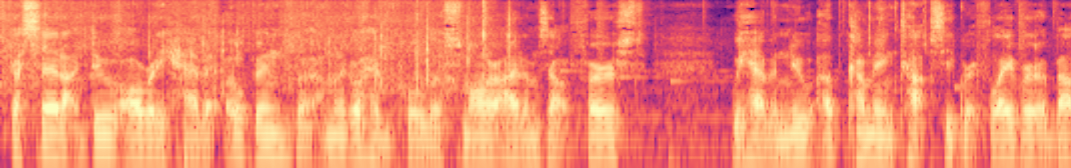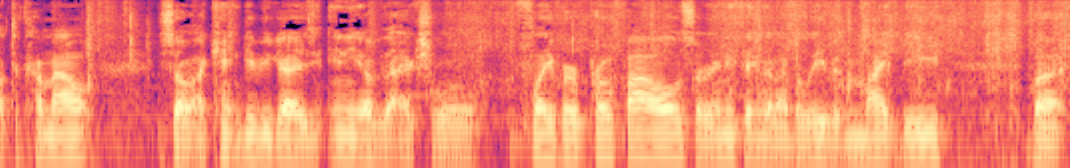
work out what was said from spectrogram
Like I said, I do already have it open, but I'm gonna go ahead and pull the smaller items out first. We have a new upcoming top secret flavor about to come out. So I can't give you guys any of the actual flavor profiles or anything that I believe it might be. But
